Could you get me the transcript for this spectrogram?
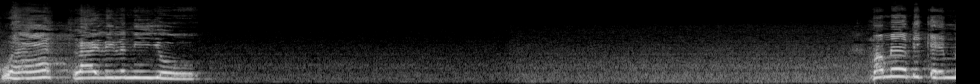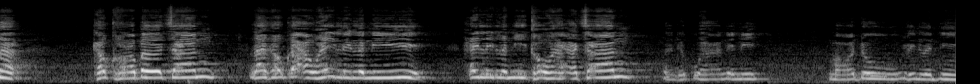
กูหาลายลีลานีอยู่พราะแม่บิ๊กเอ็มอะเขาขอเบอร์ฉัน แล้วเขาก็เอาให้ลีลานี ให้ลีลานีโทรหาฉัน เดี๋ยวกูหาในนี้ หมอดูลีลนี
